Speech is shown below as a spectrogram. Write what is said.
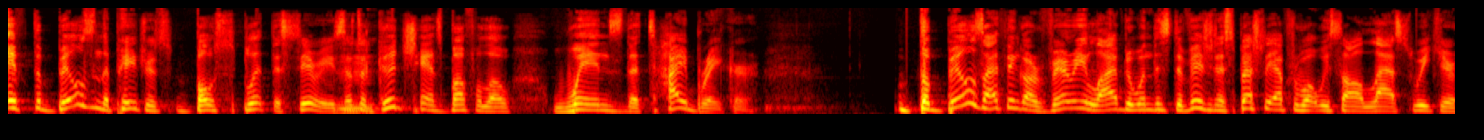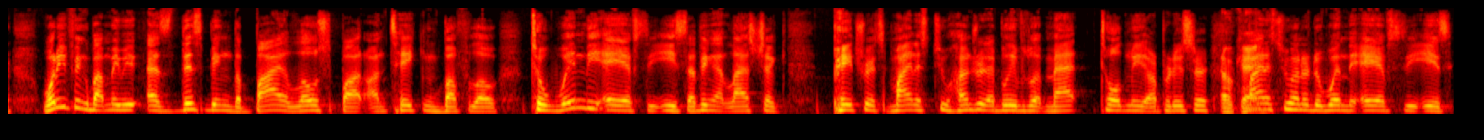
if the Bills and the Patriots both split the series, there's a mm-hmm. good chance Buffalo wins the tiebreaker. The Bills, I think, are very live to win this division, especially after what we saw last week here. What do you think about maybe as this being the buy low spot on taking Buffalo to win the AFC East? I think at last check, Patriots minus 200, I believe is what Matt told me, our producer. Okay. Minus 200 to win the AFC East.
